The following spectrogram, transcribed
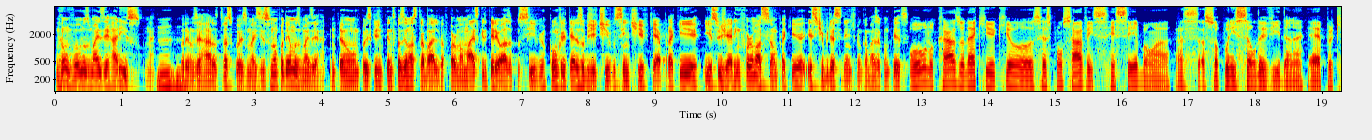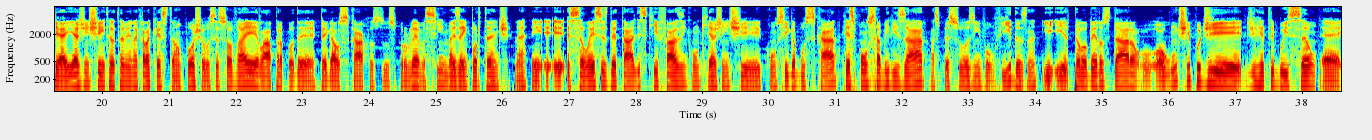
não vamos mais errar isso, né? Uhum. Podemos errar outras coisas, mas isso não podemos mais errar. Então, por isso que a gente tenta fazer o nosso trabalho da forma mais criteriosa possível, com critérios objetivos, científicos, que é para que isso gere informação para que esse tipo de acidente nunca mais aconteça. Ou, no caso, né, que, que os responsáveis recebam a, a, a sua punição devida, né? É, porque aí a gente entra também naquela questão, poxa, você só vai lá para poder pegar os cacos dos problemas? Sim, mas é importante, né? E, e, são esses detalhes que fazem com que a gente consiga buscar responsabilizar as pessoas envolvidas, né? E, e pelo menos dar algum tipo de, de retribuição, é,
